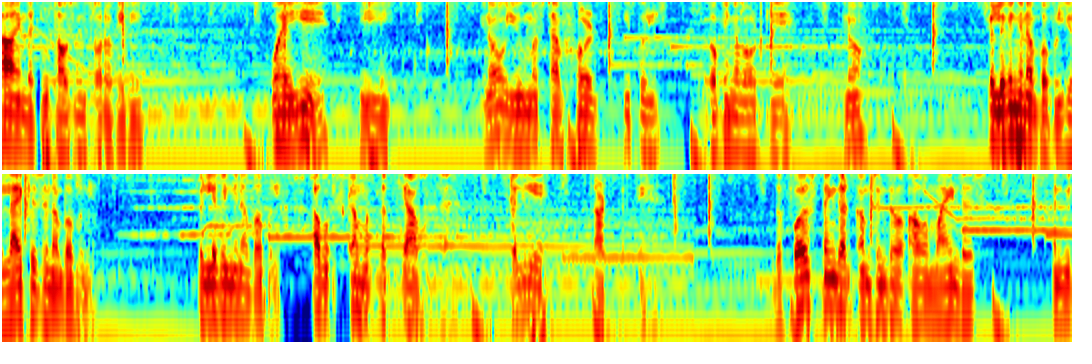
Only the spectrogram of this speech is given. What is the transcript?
था इन द 2000s और अभी भी। वो है ये कि you know you must have heard people talking about के you know you living in a bubble your life is in a bubble you living in a bubble अब इसका मतलब क्या होता है? चलिए स्टार्ट करते हैं। The first thing that comes in to our mind is and we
